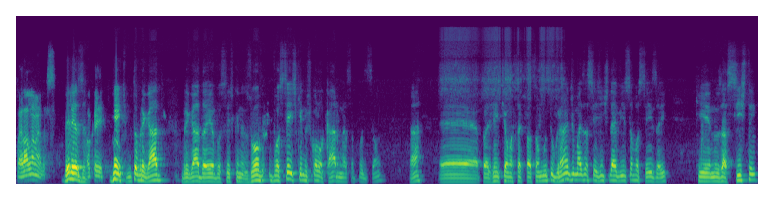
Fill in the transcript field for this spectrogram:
Vai lá, Lamelas. Beleza. Ok. Gente, muito obrigado. Obrigado aí a vocês que nos ouvem, vocês que nos colocaram nessa posição, tá? É, Para a gente é uma satisfação muito grande, mas assim, a gente deve isso a vocês aí que nos assistem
